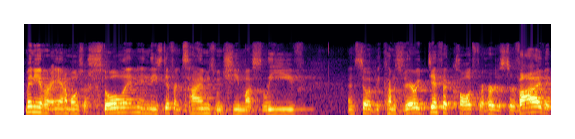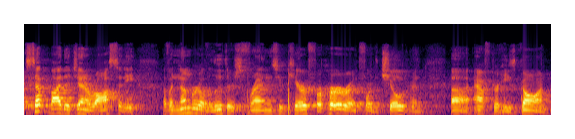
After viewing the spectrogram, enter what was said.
Many of her animals are stolen in these different times when she must leave. And so it becomes very difficult for her to survive, except by the generosity of a number of Luther's friends who care for her and for the children uh, after he's gone.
